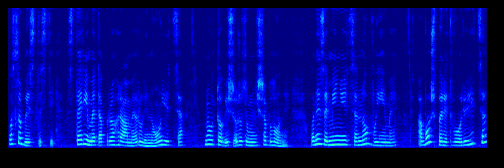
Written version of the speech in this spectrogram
особистості. Старі метапрограми руйнуються, ну тобі ж розумні шаблони. Вони замінюються новими або ж перетворюються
